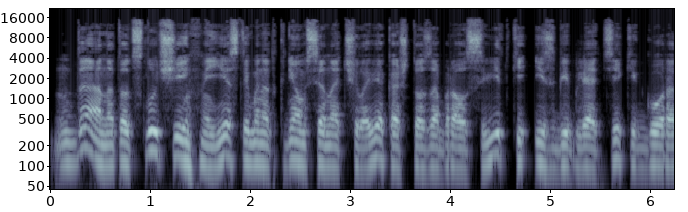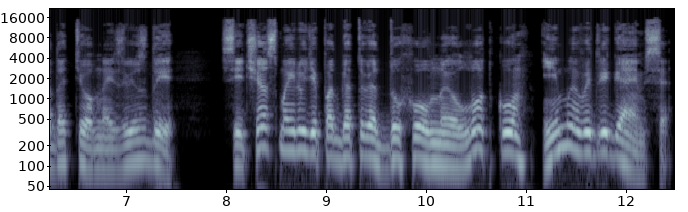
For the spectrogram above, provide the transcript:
Да, на тот случай, если мы наткнемся на человека, что забрал свитки из библиотеки города Темной Звезды. Сейчас мои люди подготовят духовную лодку, и мы выдвигаемся.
